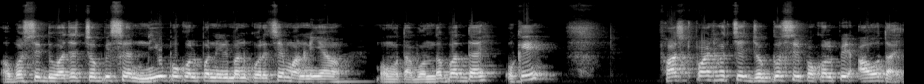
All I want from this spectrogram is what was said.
অবশ্যই দু হাজার চব্বিশের নিউ প্রকল্প নির্মাণ করেছে মাননীয় Mamata Bandyopadhyay okay first point হচ্ছে যজ্ঞশ্রী প্রকল্পের আওতায়।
